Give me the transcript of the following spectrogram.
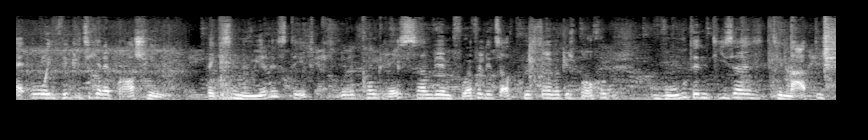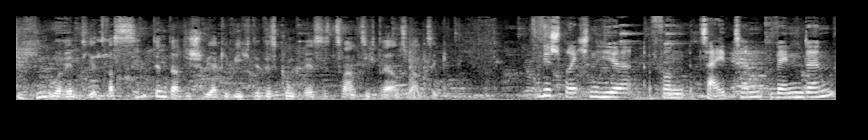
äh, wo entwickelt sich eine Branche hin? Bei diesem Real Estate-Kongress haben wir im Vorfeld jetzt auch kurz darüber gesprochen, wo denn dieser thematisch sich hinorientiert. Was sind denn da die Schwergewichte des Kongresses 2023? Wir sprechen hier von Zeitenwenden.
